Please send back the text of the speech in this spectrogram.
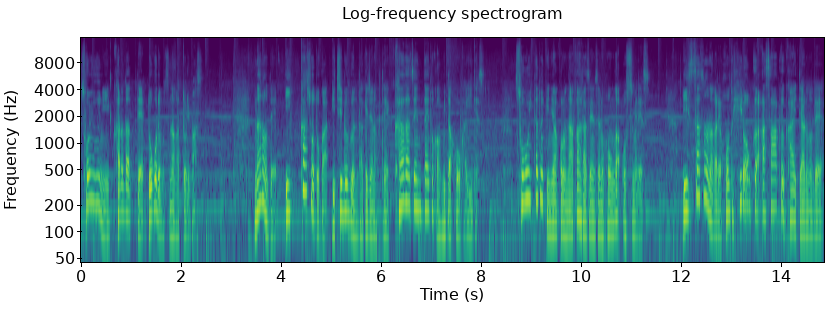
そういうふうに体ってどこでも繋がっております。なので、一箇所とか一部分だけじゃなくて、体全体とかを見た方がいいです。そういった時には、この中原先生の本がおすすめです。一冊の中でほんと広く浅く書いてあるので、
